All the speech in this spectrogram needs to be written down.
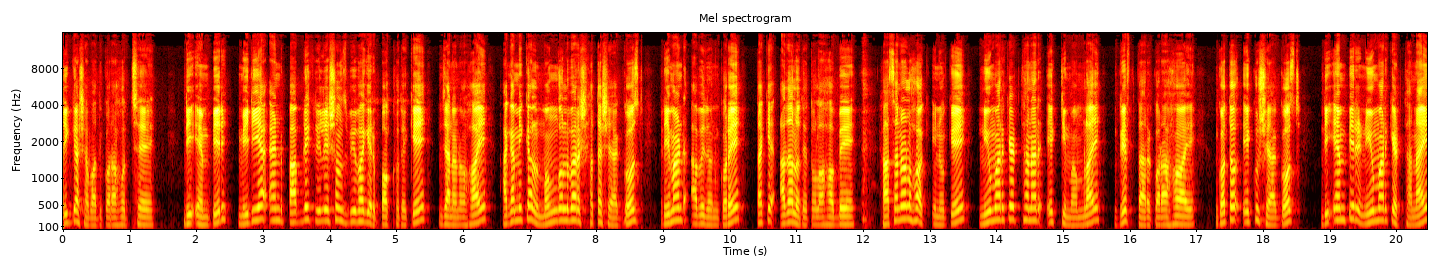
জিজ্ঞাসাবাদ করা হচ্ছে। ডিএমপির মিডিয়া অ্যান্ড পাবলিক রিলেশনস বিভাগের পক্ষ থেকে জানানো হয়, আগামীকাল মঙ্গলবার সাতাশে আগস্ট রিমান্ড আবেদন করে তাকে আদালতে তোলা হবে। হাসানুল হক ইনুকে নিউ মার্কেট থানার একটি মামলায় গ্রেফতার করা হয়। গত একুশে আগস্ট ডিএমপির নিউ মার্কেট থানায়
